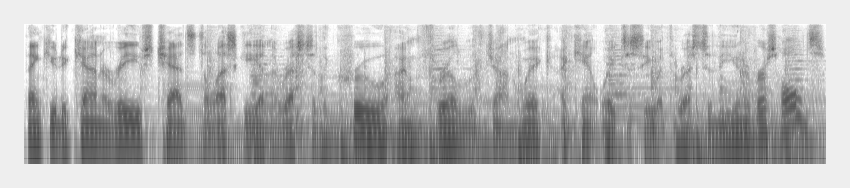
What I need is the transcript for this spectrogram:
Thank you to Keanu Reeves, Chad Stahelski, and the rest of the crew. I'm thrilled with John Wick. I can't wait to see what the rest of the universe holds.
